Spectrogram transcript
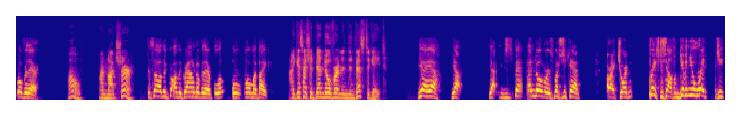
over there? Oh, I'm not sure. It's on the on the ground over there below below my bike. I guess I should bend over and investigate. Yeah, yeah, yeah, yeah. You just bend over as much as you can. All right, Jordan, brace yourself. I'm giving you a wedgie.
